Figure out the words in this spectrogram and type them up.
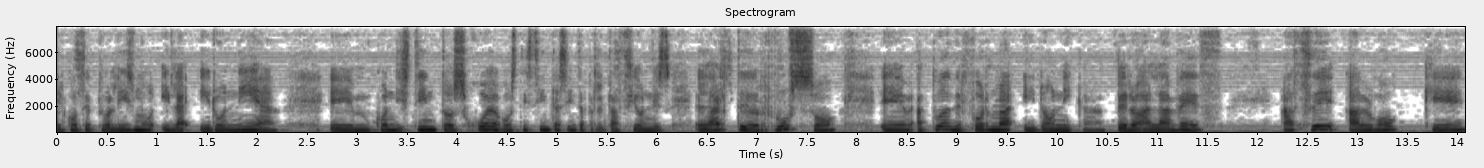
el conceptualismo y la ironía, em, con distintos juegos, distintas interpretaciones. El arte ruso em, actúa de forma irónica, pero a la vez hace algo que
